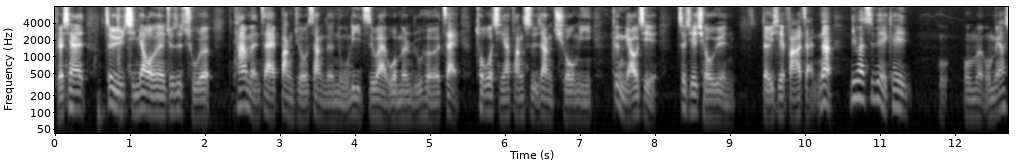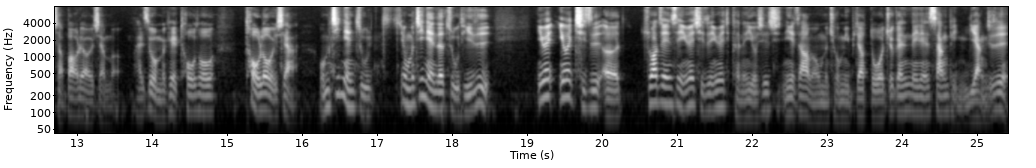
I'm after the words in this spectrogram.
可是现在至于行销活动，就是除了他们在棒球上的努力之外，我们如何在透过其他方式让球迷更了解这些球员的一些发展？那另外是不是也可以，我我们我们要小爆料一下吗？还是我们可以偷偷透露一下？我们今年主我们今年的主题日，因为因为其实呃。说到这件事情，因为其实因为可能有些你也知道嘛，我们球迷比较多，就跟那天商品一样，就是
